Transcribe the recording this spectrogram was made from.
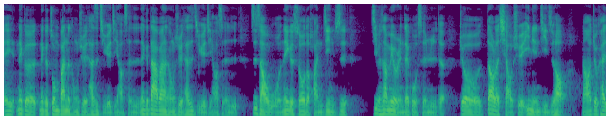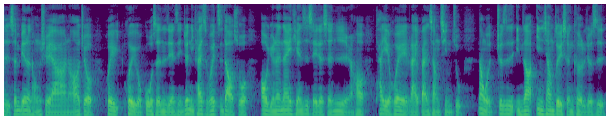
哎，那个那个中班的同学他是几月几号生日，那个大班的同学他是几月几号生日。至少我那个时候的环境是基本上没有人在过生日的。就到了小学一年级之后，然后就开始身边的同学啊，然后就会会有过生日这件事情，就你开始会知道说。哦，原来那一天是谁的生日，然后他也会来班上庆祝。那我就是你知道，印象最深刻的就是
